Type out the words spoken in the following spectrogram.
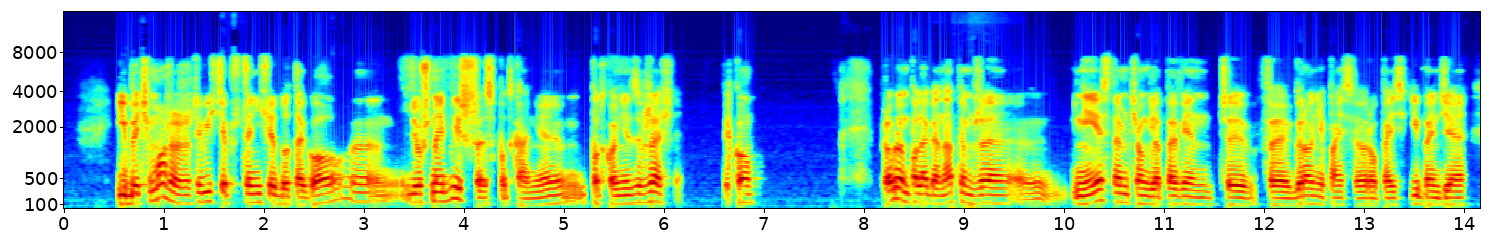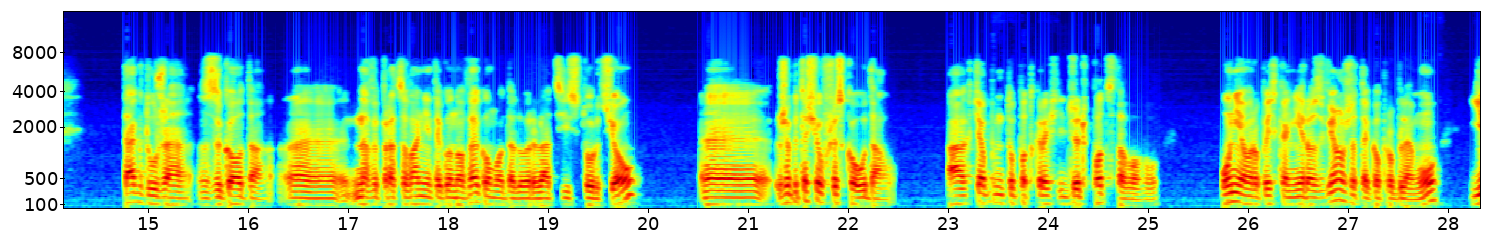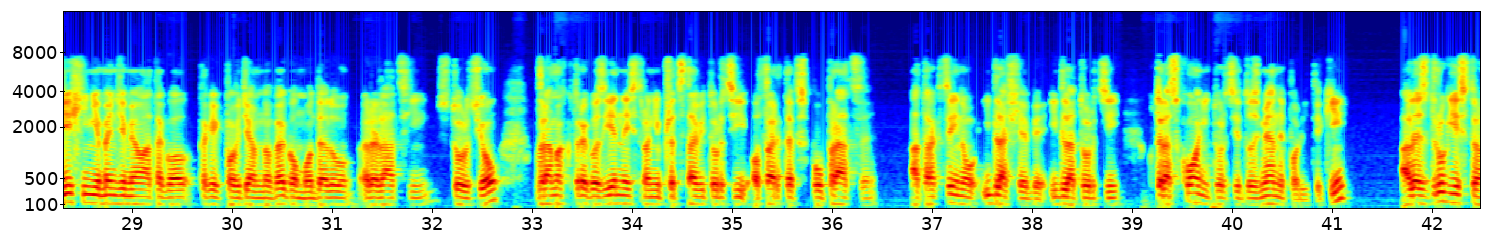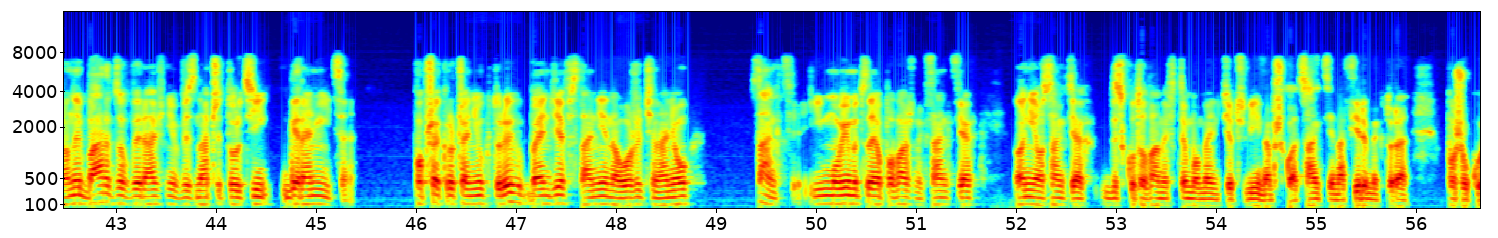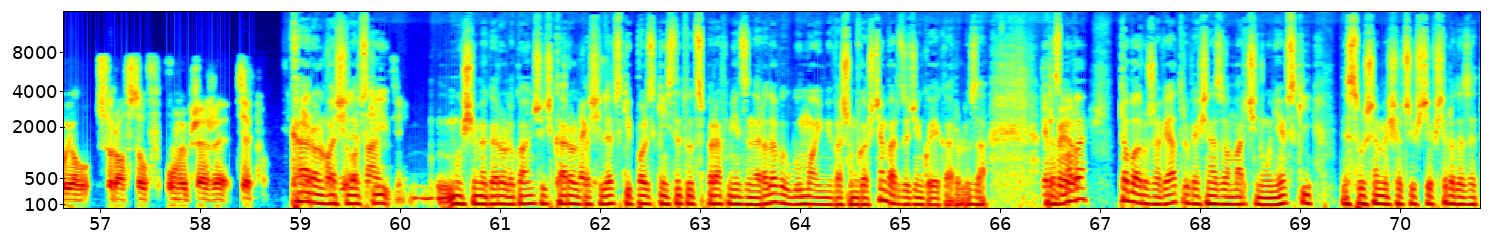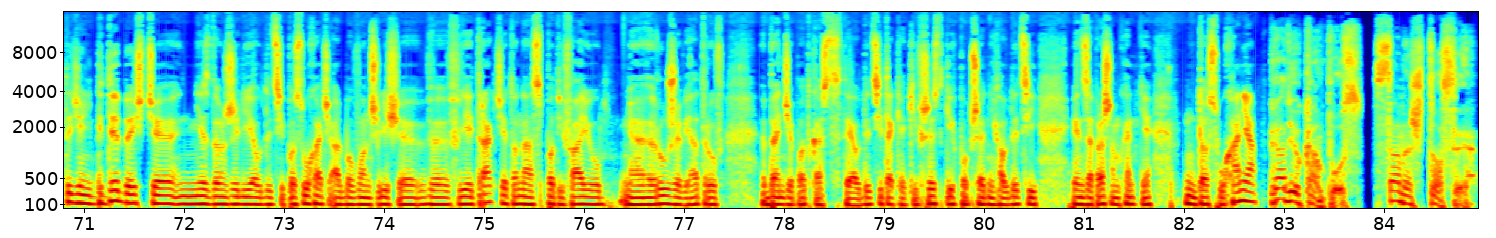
I być może rzeczywiście przyczyni się do tego już najbliższe spotkanie pod koniec września. Tylko problem polega na tym, że nie jestem ciągle pewien, czy w gronie państw europejskich będzie tak duża zgoda e, na wypracowanie tego nowego modelu relacji z Turcją, e, żeby to się wszystko udało. A chciałbym tu podkreślić rzecz podstawową. Unia Europejska nie rozwiąże tego problemu, jeśli nie będzie miała tego, tak jak powiedziałem, nowego modelu relacji z Turcją, w ramach którego z jednej strony przedstawi Turcji ofertę współpracy atrakcyjną i dla siebie, i dla Turcji, która skłoni Turcję do zmiany polityki, ale z drugiej strony bardzo wyraźnie wyznaczy Turcji granice, po przekroczeniu których będzie w stanie nałożyć na nią sankcje. I mówimy tutaj o poważnych sankcjach, no nie o sankcjach dyskutowanych w tym momencie, czyli na przykład sankcje na firmy, które poszukują surowców u wybrzeży Cypru. Karol Wasilewski, musimy Karolu kończyć. Karol tak Wasilewski, Polski Instytut Spraw Międzynarodowych był moim i waszym gościem. Bardzo dziękuję Karolu za dziękuję. rozmowę. To była Róża Wiatrów, ja się nazywam Marcin Łuniewski. Słyszymy się oczywiście w środę za tydzień. Gdybyście nie zdążyli audycji posłuchać albo włączyli się w, w jej trakcie, to na Spotify'u e, Róży Wiatrów będzie podcast z tej audycji, tak jak i wszystkich poprzednich audycji, więc zapraszam chętnie do słuchania. Radio Campus. Same sztosy.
